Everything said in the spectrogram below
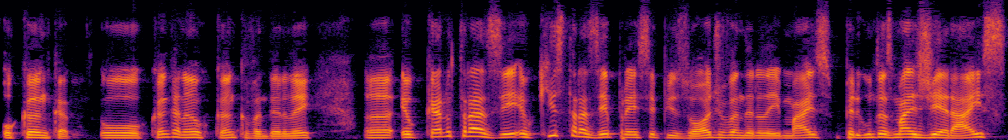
O Canca, o Canca não, o Canca, Vanderlei. Uh, eu quero trazer, eu quis trazer para esse episódio, Vanderlei, mais perguntas mais gerais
